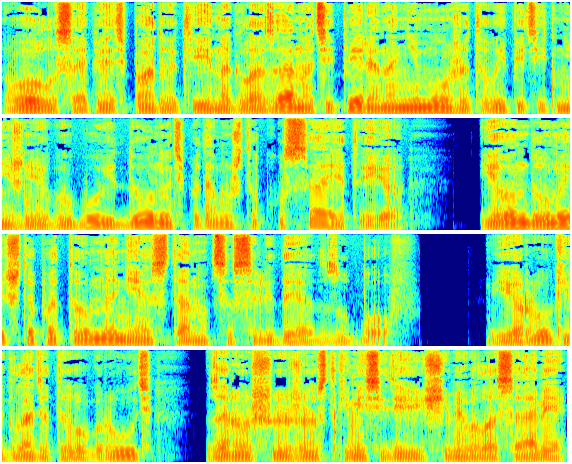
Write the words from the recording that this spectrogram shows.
Волосы опять падают ей на глаза, но теперь она не может выпятить нижнюю губу и дунуть, потому что кусает ее, и он думает, что потом на ней останутся следы от зубов. Ее руки гладят его грудь, заросшую жесткими сидеющими волосами,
